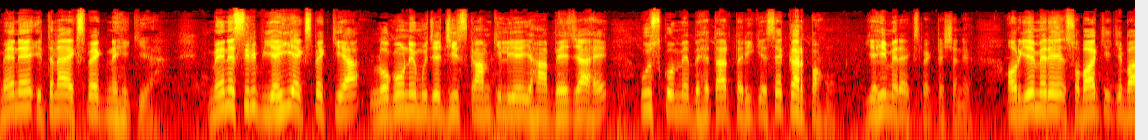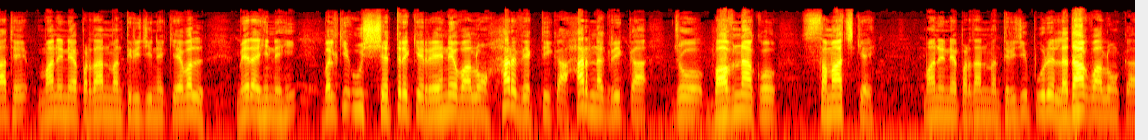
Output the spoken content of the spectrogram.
मैंने इतना एक्सपेक्ट नहीं किया। मैंने सिर्फ़ यही एक्सपेक्ट किया, लोगों ने मुझे जिस काम के लिए यहाँ भेजा है, उसको मैं बेहतर तरीके से कर पाऊँ। यही मेरा एक्सपेक्टेशन है। और ये मेरे सौभाग्य की बात है, माननीय प्रधानमंत्री जी ने केवल मेरा ही नहीं, बल्कि उस क्षेत्र के रहने वालों, हर व्यक्ति का, हर नागरिक का, जो भावना को समाज के माननीय प्रधानमंत्री जी, पूरे लद्दाख वालों का,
